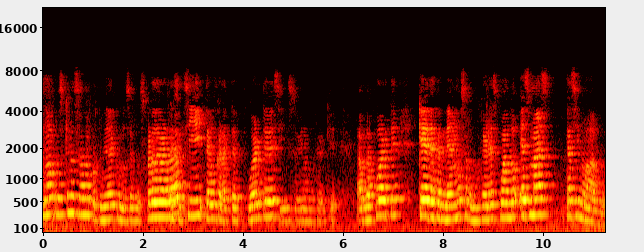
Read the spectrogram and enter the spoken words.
no, pues es que no se da la oportunidad de conocerlos. Pero de verdad, sí, tengo un carácter fuerte, sí, soy una mujer que habla fuerte, que defendemos a las mujeres cuando, es más, casi no hablo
